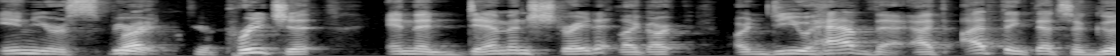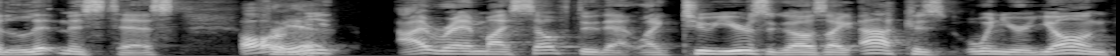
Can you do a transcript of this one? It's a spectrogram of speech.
in your spirit Right. to preach it and then demonstrate it? Like, are, or do you have that? I, I think that's a good litmus test. Oh, For yeah. me, I ran myself through that like two years ago. I was like, ah, because when you're young,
